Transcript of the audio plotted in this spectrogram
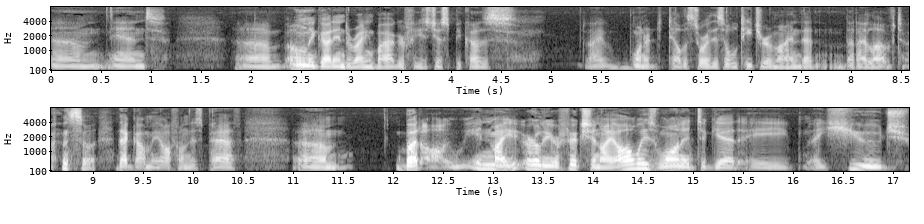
um, and um, only got into writing biographies just because I wanted to tell the story of this old teacher of mine that, that I loved. so that got me off on this path. Um, but uh, in my earlier fiction, I always wanted to get a, a huge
